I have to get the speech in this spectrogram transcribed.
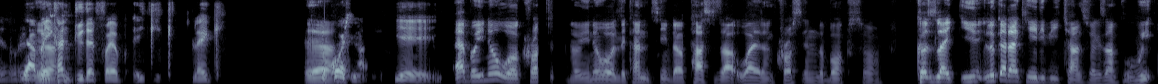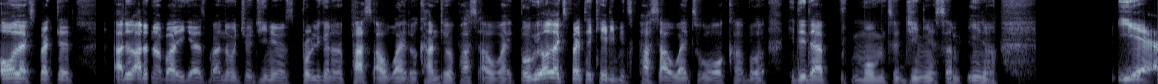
is what it yeah, but Yeah. he can't do that forever. He- he- like, Yeah. Of course not. yeah, Yeah, but you know what, crossing though, you know what, the kind of team that passes out wide and cross in the box. So, because like you look at that KDB chance, for example, we all expected. I don't, I don't know about you guys, but I know Jorginho is probably gonna pass out wide or Kante will pass out wide. But we all expected KDB to pass out wide to Walker, but he did that moment of genius. And you know, yeah,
